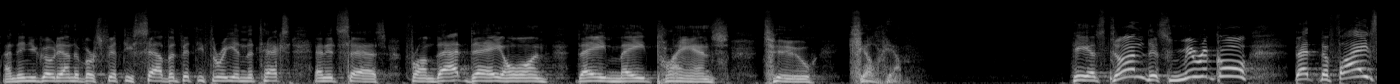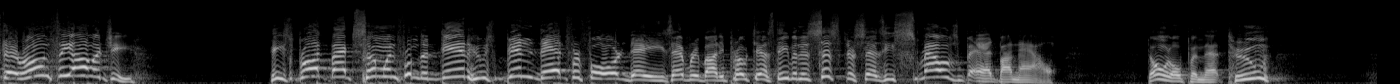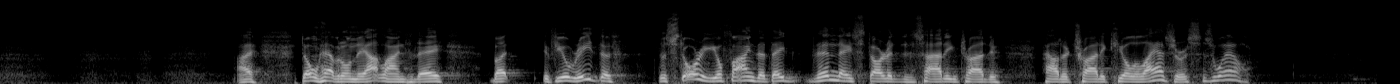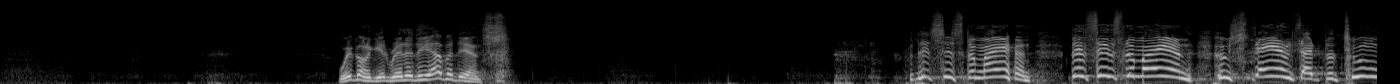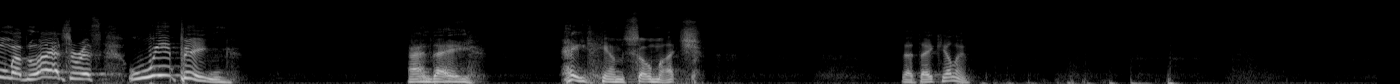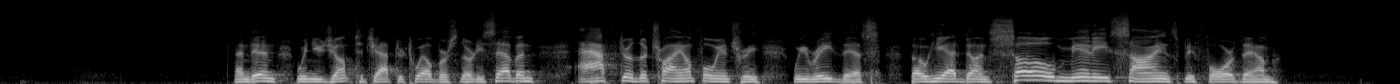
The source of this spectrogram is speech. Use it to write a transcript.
And then you go down to verse 57, 53 in the text, and it says, From that day on, they made plans to kill him. He has done this miracle that defies their own theology. He's brought back someone from the dead who's been dead for four days. Everybody protests. Even his sister says he smells bad by now. Don't open that tomb. I don't have it on the outline today, but if you read the, the story, you'll find that they then they started deciding try to, how to try to kill Lazarus as well. We're going to get rid of the evidence. This is the man. This is the man who stands at the tomb of Lazarus weeping. And they hate him so much that they kill him. And then when you jump to chapter 12, verse 37, after the triumphal entry, we read this though he had done so many signs before them,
